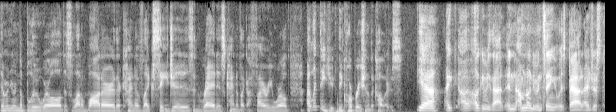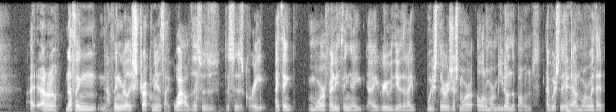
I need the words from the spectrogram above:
Then when you're in the blue world, it's a lot of water. They're kind of like sages, and red is kind of like a fiery world. I like the the incorporation of the colors. Yeah, I I'll give you that. And I'm not even saying it was bad. I just I, I don't know. Nothing nothing really struck me as like, wow, this is this is great. I think more if anything, I I agree with you that I wish there was just more a little more meat on the bones. I wish they had Yeah. done more with it.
